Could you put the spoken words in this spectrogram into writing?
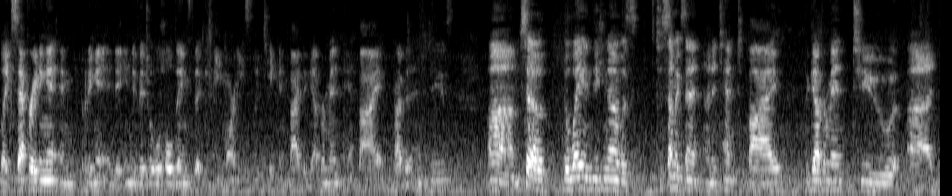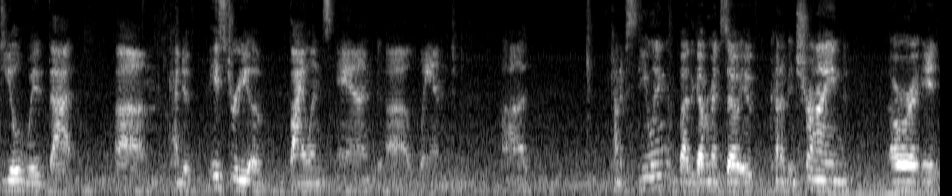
like separating it and putting it into individual holdings that could be more easily taken by the government and by private entities. Um, so the Ley Indígena was to some extent an attempt by the government to uh, deal with that um, kind of history of violence and uh, land uh, kind of stealing by the government. So it kind of enshrined or it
